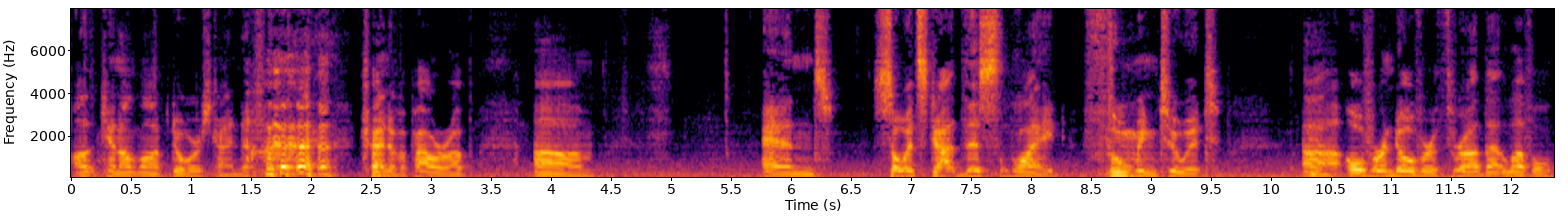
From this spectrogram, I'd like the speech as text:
uh, can unlock doors, kind of, kind of a power up. Um, and so it's got this like booming to it uh, over and over throughout that level.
